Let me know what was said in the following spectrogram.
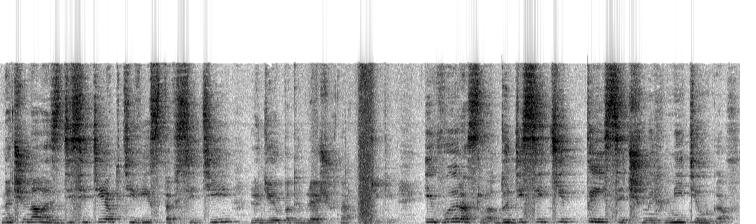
начиналось с 10 активистов сети, людей, употребляющих наркотики, и выросло до 10 тысячных митингов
